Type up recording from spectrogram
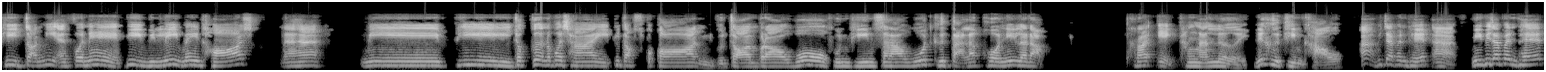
พี่จอห์นนี่แอนโฟเน่พี่วิลลี่ไม่ทอชนะฮะมีพี่จ็อกเกอร์นพชัย พี่ตอกสปกรณ์คุณจอห์นบราวโว คุณทีนสลาวุธ คือแต่ละคนนี่ระดับพระเอกทั้งนั้นเลย นี่คือทีมเขาอะพี่แจ๊คเป็นเพชรอะมีพี่แจ๊คเป็นเพชร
